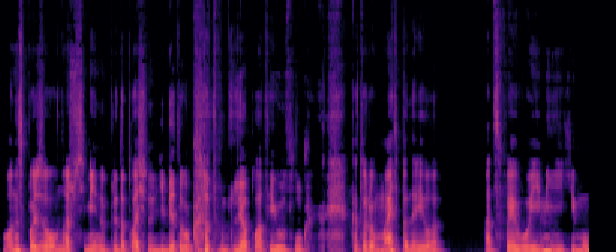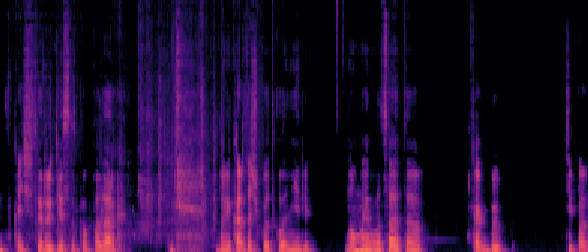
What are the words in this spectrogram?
Он использовал нашу семейную предоплаченную дебетовую карту для оплаты его услуг, которую мать подарила от своего имени ему в качестве рождественского подарка. Ну и карточку отклонили. Но моего отца это как бы, типа,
